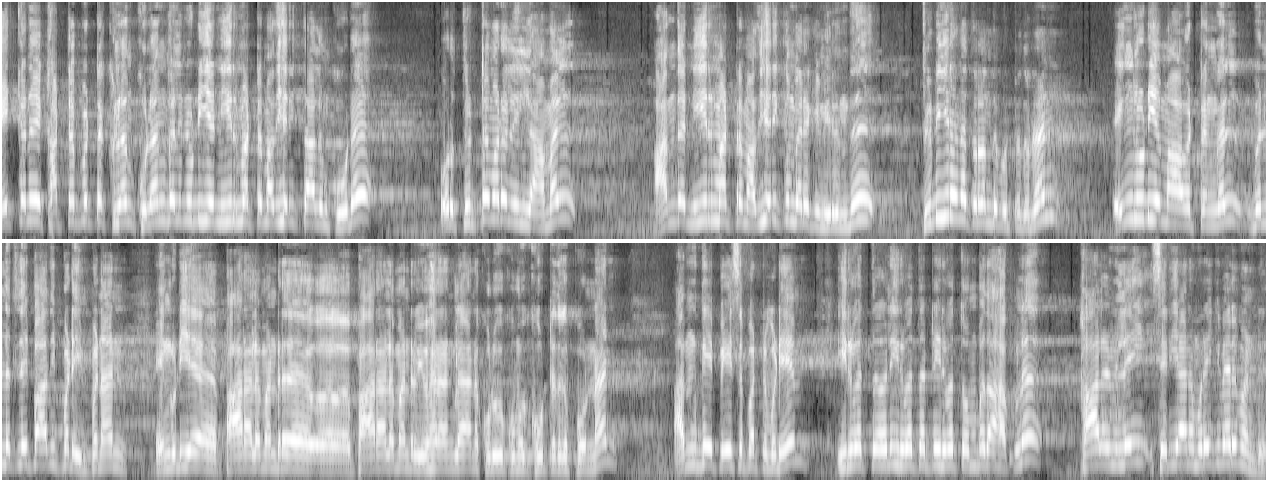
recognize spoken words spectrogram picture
ஏற்கனவே கட்டப்பட்ட குளம் குளங்களினுடைய நீர்மட்டம் அதிகரித்தாலும் கூட ஒரு திட்டமிடல் இல்லாமல் அந்த நீர்மட்டம் அதிகரிக்கும் வரைக்கும் இருந்து திடீரென திறந்து விட்டதுடன் எங்களுடைய மாவட்டங்கள் வெள்ளத்திலே பாதிப்படையும். இப்போ நான் எங்களுடைய பாராளுமன்ற பாராளுமன்ற விவகாரங்களான குழு கூட்டத்துக்கு போனான் அங்கே பேசப்பட்ட விடயம் இருபத்தேழு இருபத்தெட்டு இருபத்தொன்பது ஆகக்குள்ள காலநிலை சரியான முறைக்கு வரும் என்று.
